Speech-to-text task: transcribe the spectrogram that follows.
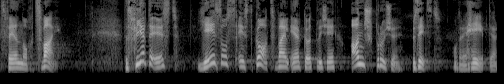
Es fehlen noch zwei. Das vierte ist, Jesus ist Gott, weil er göttliche Ansprüche besitzt oder erhebt. Er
